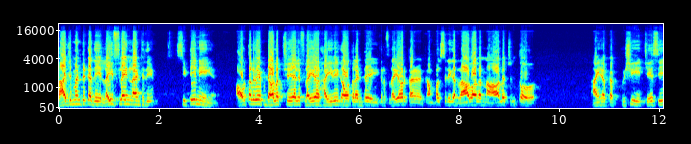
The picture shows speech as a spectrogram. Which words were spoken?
రాజమండ్రికి అది లైఫ్ లైన్ లాంటిది. సిటీని అవతల వైపు డెవలప్ చేయాలి ఫ్లైఓవర్ హైవేకి అవతలంటే ఇక్కడ ఫ్లైఓవర్ కంపల్సరీగా రావాలన్న ఆలోచనతో ఆయన యొక్క కృషి చేసి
